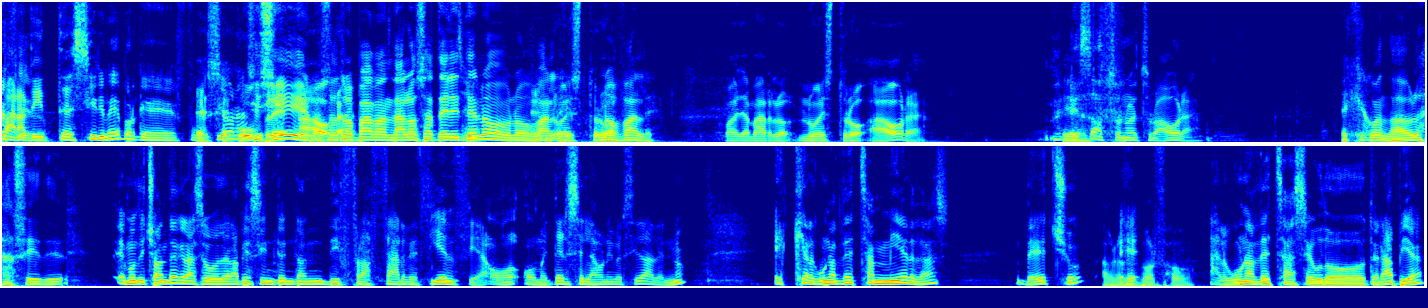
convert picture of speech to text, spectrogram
para ti te sirve porque funciona. cumple Sí, sí, ahora. nosotros para mandar los satélites no, nos vale. nuestro. Nos vale. Vamos a llamarlo nuestro ahora. Exacto, nuestro ahora. Es que cuando hablas así, tío. Hemos dicho antes que las pseudoterapias se intentan disfrazar de ciencia o, o meterse en las universidades, ¿no? Es que algunas de estas mierdas, de hecho, Háblame, eh, por favor. algunas de estas pseudoterapias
